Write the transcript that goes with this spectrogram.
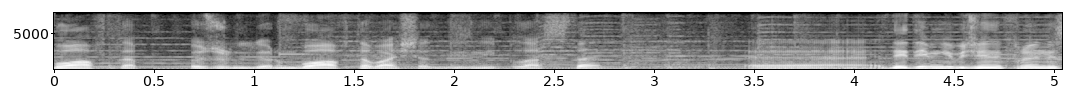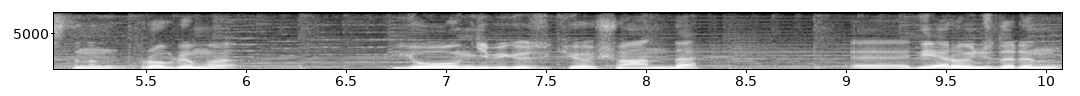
bu hafta özür diliyorum bu hafta başladı Disney Plus'ta. E, dediğim gibi Jennifer Aniston'ın programı yoğun gibi gözüküyor şu anda. Ee, diğer oyuncuların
